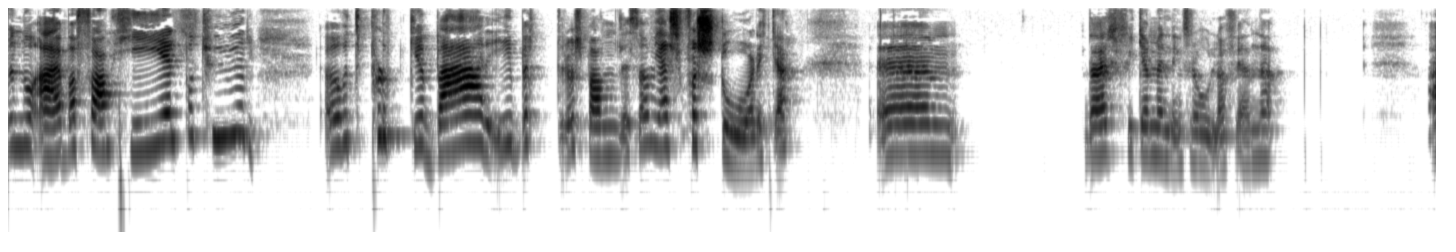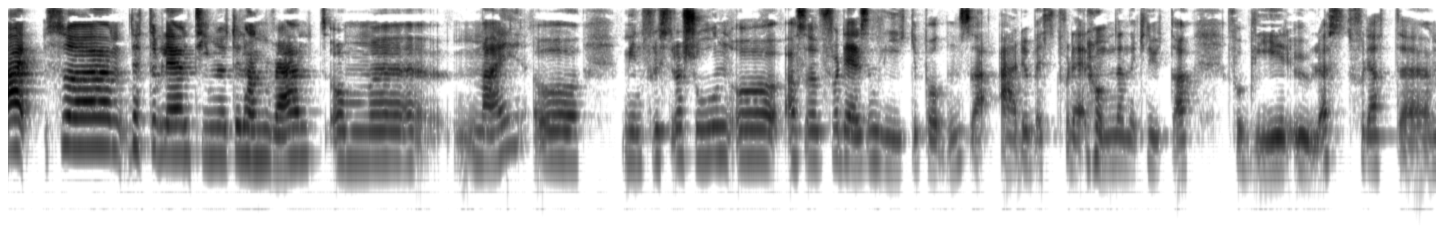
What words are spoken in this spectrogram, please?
Men nå er jeg bare faen helt på tur. Å plukke bær i bøtter og spann, liksom. Jeg forstår det ikke. Um, der fikk jeg melding fra Olaf igjen. Ja. Nei, så dette ble en ti minutter lang rant om uh, meg og min frustrasjon. Og altså, for dere som liker podden, så er det jo best for dere om denne knuta forblir uløst. Fordi at uh,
